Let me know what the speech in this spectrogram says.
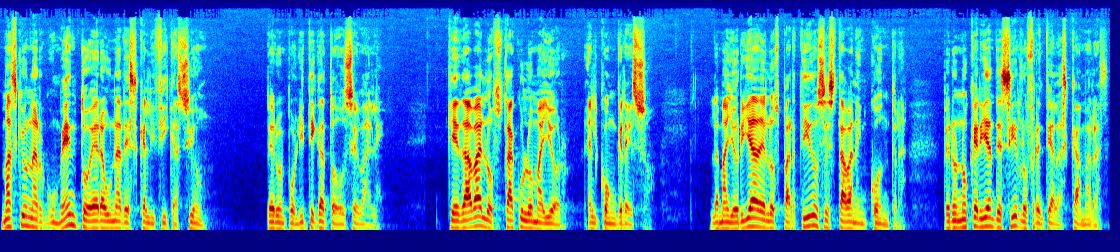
Más que un argumento era una descalificación. Pero en política todo se vale. Quedaba el obstáculo mayor, el Congreso. La mayoría de los partidos estaban en contra, pero no querían decirlo frente a las cámaras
